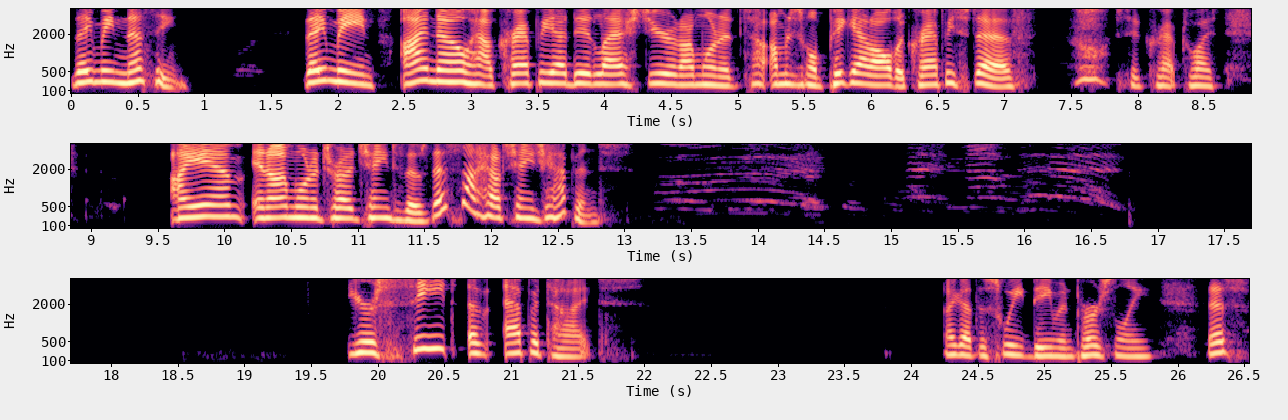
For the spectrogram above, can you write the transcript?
They mean nothing. They mean I know how crappy I did last year, and I'm gonna. T- I'm just gonna pick out all the crappy stuff. I said crap twice. I am, and I'm going to try to change those. That's not how change happens. Your seat of appetites. I got the sweet demon personally. That's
